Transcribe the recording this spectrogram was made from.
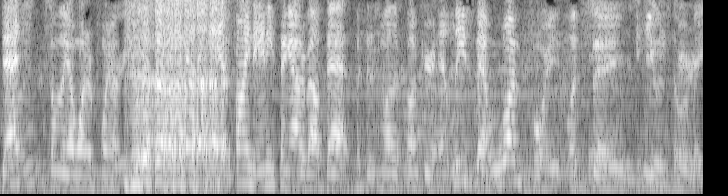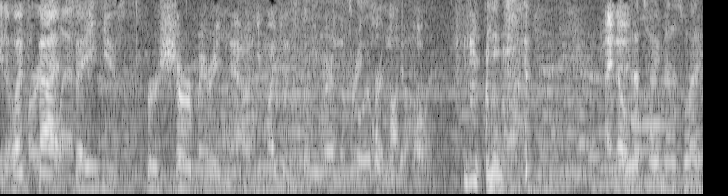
That's something I wanted to point out. I can't find anything out about that, but this motherfucker, at least at one point, let's say he was teeth are made married. Let's not say he's for sure married now. He might just still be wearing the ring go over and holding on the Helen. hook. I Maybe know. that's how he met his wife.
